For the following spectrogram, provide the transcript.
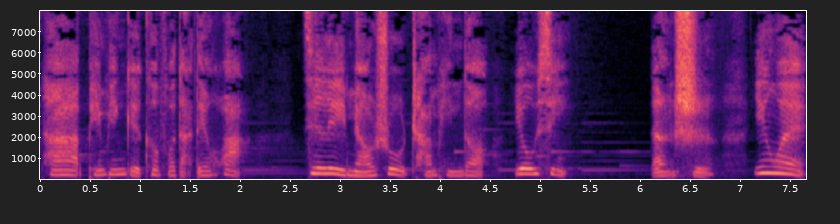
他频频给客服打电话，尽力描述产品的优性。但是，因为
